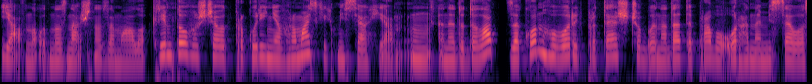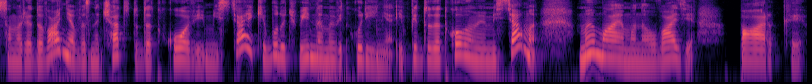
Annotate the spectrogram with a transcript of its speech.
явно однозначно замало. Крім того того, ще от про куріння в громадських місцях я не додала. Закон говорить про те, щоб надати право органам місцевого самоврядування визначати додаткові місця, які будуть вільними від куріння. І під додатковими місцями ми маємо на увазі парки,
